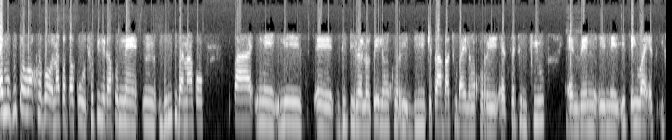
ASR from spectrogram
Eh, e moputso wa kgwebo ona tota ko o tlhophile ka gonne mm, bontsi ba nako fa e ne e le um ditirelo tse e leng gore di ke tsa batho ba e leng gore eh, certain few and then e ne e tseiwa as if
